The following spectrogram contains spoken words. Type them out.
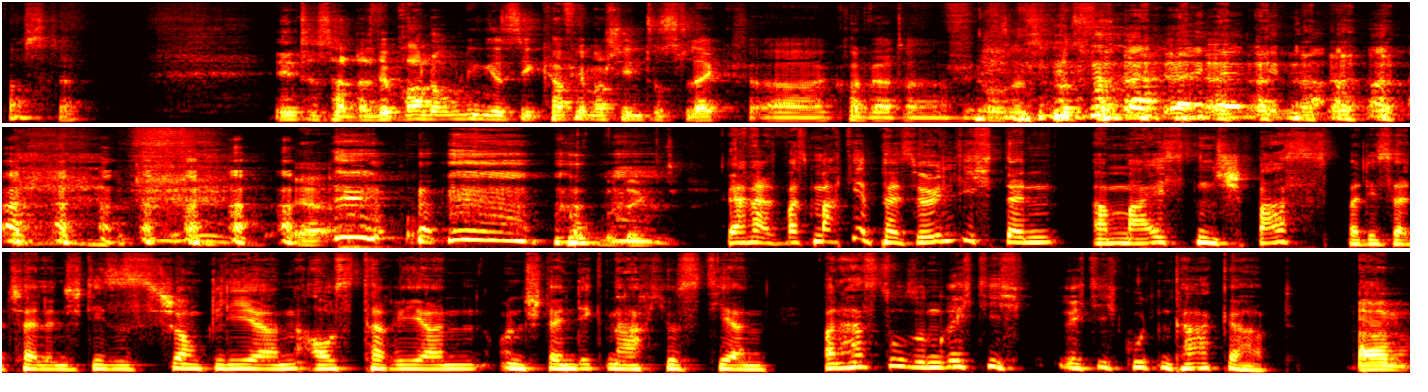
Passt, ja. Interessant. Also wir brauchen unbedingt jetzt die Kaffeemaschine to Slack äh, Konverter. ja, genau. ja, unbedingt. Bernhard, was macht dir persönlich denn am meisten Spaß bei dieser Challenge, dieses Jonglieren, Austarieren und ständig nachjustieren? Wann hast du so einen richtig, richtig guten Tag gehabt? Ähm,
